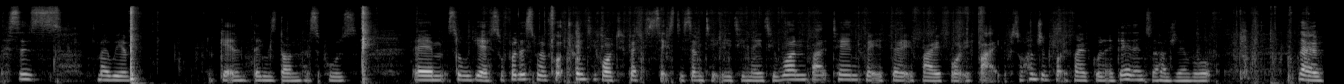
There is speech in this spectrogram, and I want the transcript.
this is my way of getting things done I suppose. Um so yeah so for this one we've got 20 40 50 60 70 80 91 5, 10 20 35 45 so 145 going again into the 100 envelope. Now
